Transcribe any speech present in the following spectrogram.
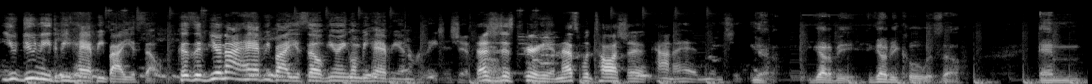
You do need to be happy by yourself because if you're not happy by yourself, you ain't gonna be happy in a relationship. That's just period, and that's what Tasha kind of had mentioned. Yeah, you gotta be you gotta be cool with self, and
